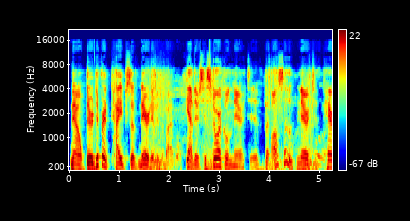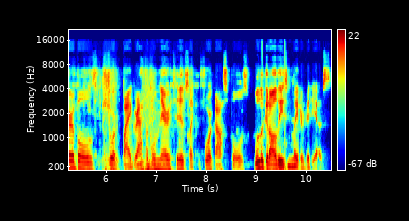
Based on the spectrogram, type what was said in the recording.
Now, there are different types of narrative in the Bible. Yeah, there's historical narrative, but also narrative parables, short biographical narratives like the four Gospels. We'll look at all these in later videos.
